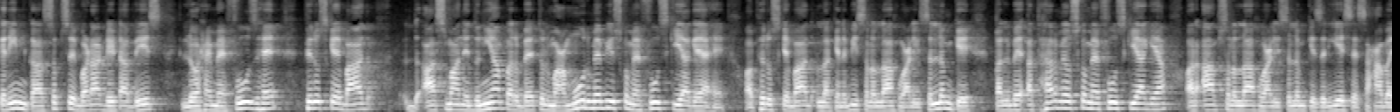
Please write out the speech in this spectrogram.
کریم کا سب سے بڑا ڈیٹا بیس لوح محفوظ ہے، پھر اس کے بعد آسمان دنیا پر بیت المعمور میں بھی اس کو محفوظ کیا گیا ہے، اور پھر اس کے بعد اللہ کے نبی صلی اللہ علیہ وسلم کے قلب اطہر میں اس کو محفوظ کیا گیا، اور آپ صلی اللہ علیہ وسلم کے ذریعے سے صحابہ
